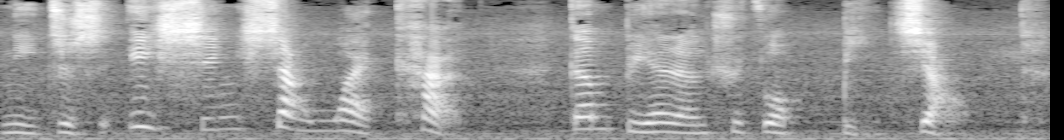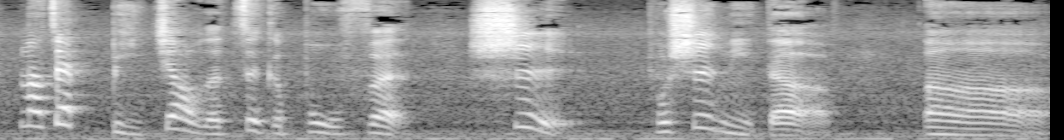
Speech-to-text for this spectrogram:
你只是一心向外看，跟别人去做比较，那在比较的这个部分是不是你的呃，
